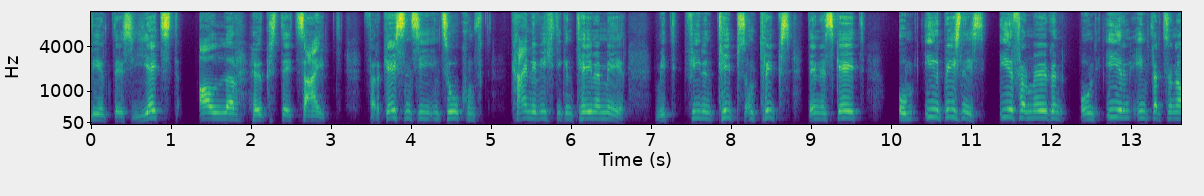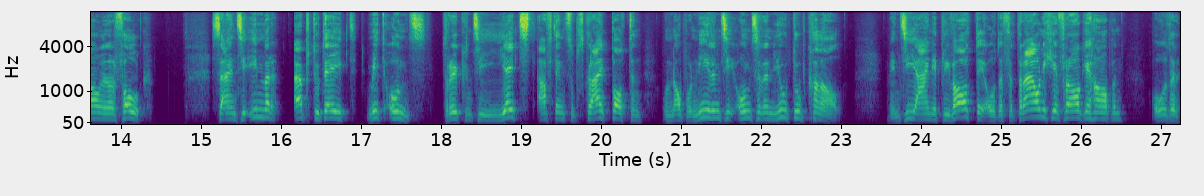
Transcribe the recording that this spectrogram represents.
wird es jetzt allerhöchste Zeit. Vergessen Sie in Zukunft keine wichtigen Themen mehr mit vielen Tipps und Tricks, denn es geht um Ihr Business, Ihr Vermögen und Ihren internationalen Erfolg. Seien Sie immer up-to-date mit uns. Drücken Sie jetzt auf den Subscribe-Button und abonnieren Sie unseren YouTube-Kanal. Wenn Sie eine private oder vertrauliche Frage haben oder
